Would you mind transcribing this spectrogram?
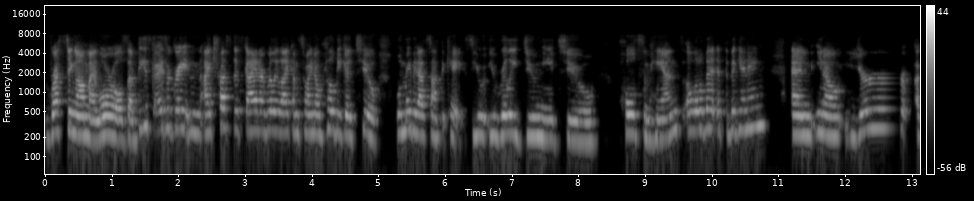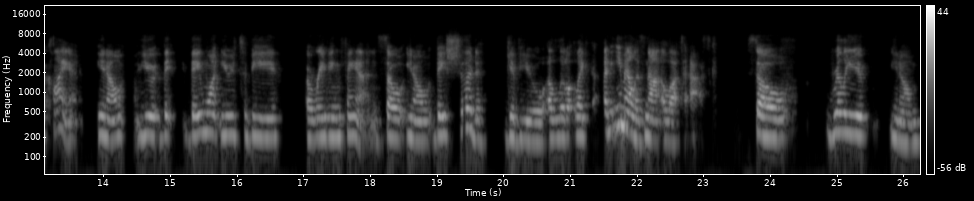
resting on my laurels of these guys are great and I trust this guy and I really like him so I know he'll be good too. Well, maybe that's not the case. You you really do need to hold some hands a little bit at the beginning and you know, you're a client you know you they, they want you to be a raving fan so you know they should give you a little like an email is not a lot to ask so really you know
